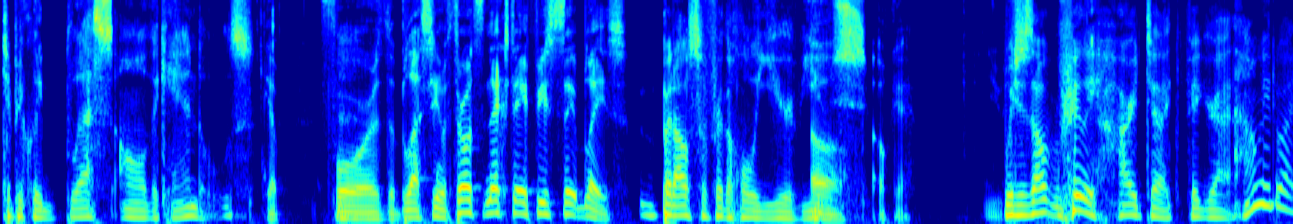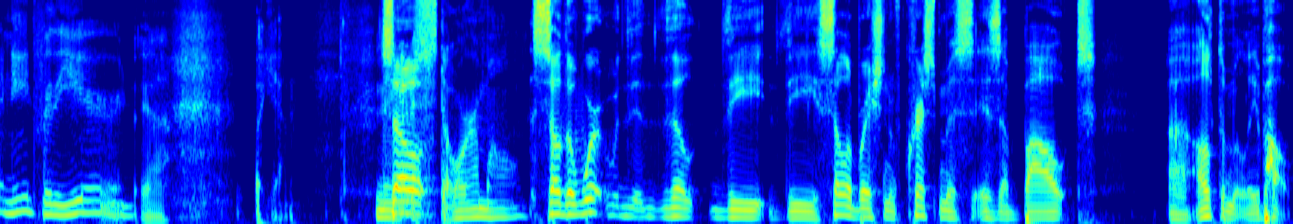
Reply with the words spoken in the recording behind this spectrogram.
typically bless all the candles, Yep. For the blessing of throats. The next day, feast of Saint Blaise. but also for the whole year of use. Oh, use, which is all really hard to like figure out. How many do I need for the year? And, Yeah. but yeah, So- store them all. So the word, the the the, the celebration of Christmas is about uh, ultimately about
